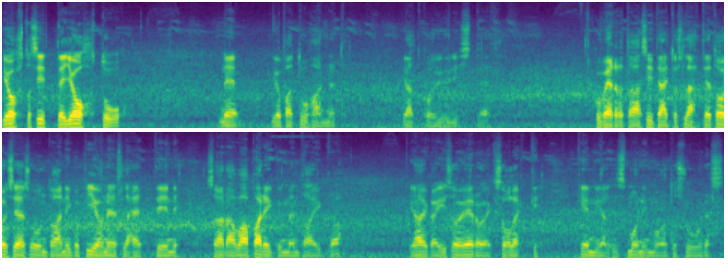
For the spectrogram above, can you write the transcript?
josta sitten johtuu ne jopa tuhannet jatkoyhdisteet. Kun verrataan sitä, että jos lähtee toiseen suuntaan, niin kuin pioneessa lähettiin, niin saadaan vain parikymmentä aikaa. Ja aika iso ero, eikö olekin, kemiallisessa monimuotoisuudessa.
